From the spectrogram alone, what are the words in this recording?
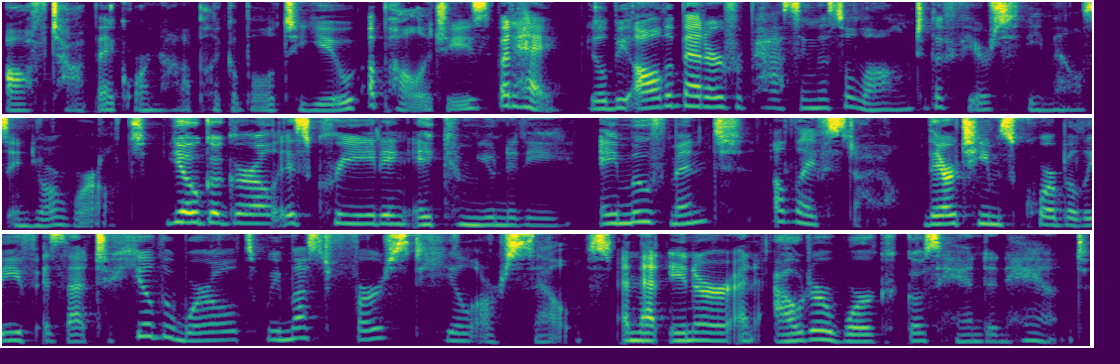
off topic or not applicable to you, apologies, but hey, you'll be all the better for passing this along to the fierce females in your world. Yoga Girl is creating a community, a movement, a lifestyle. Their team's core belief is that to heal the world, we must first heal ourselves, and that inner and outer work goes hand in hand.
